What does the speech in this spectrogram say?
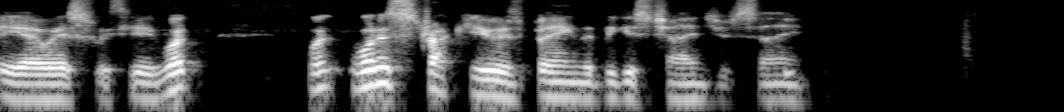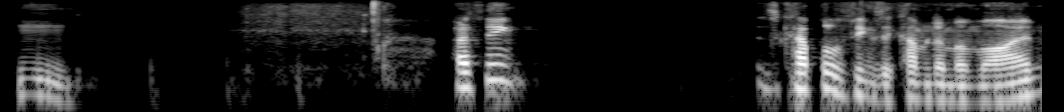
EOS with you? What what what has struck you as being the biggest change you've seen? Hmm. I think there's a couple of things that come to my mind.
